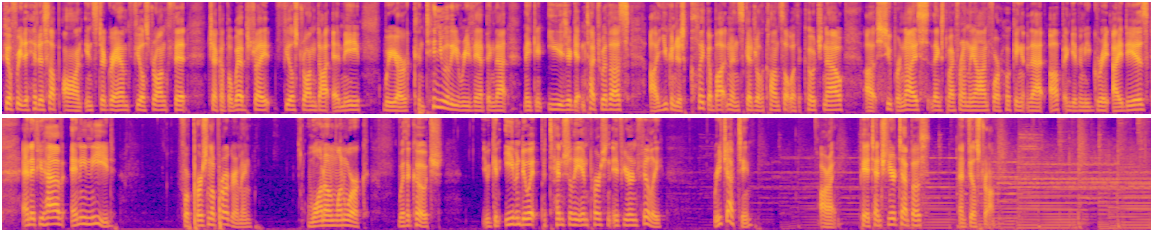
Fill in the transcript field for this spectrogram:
Feel free to hit us up on Instagram, Feel Strong Fit. Check out the website, feelstrong.me. We are continually revamping that, making it easier get in touch with us. Uh, you can just click a button and schedule a consult with a coach now. Uh, super nice. Thanks to my friend Leon for hooking that up and giving me great ideas. And if you have any need for personal programming, one on one work, with a coach. You can even do it potentially in person if you're in Philly. Reach out, team. All right. Pay attention to your tempos and feel strong.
